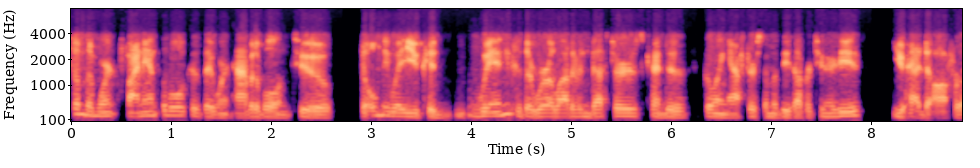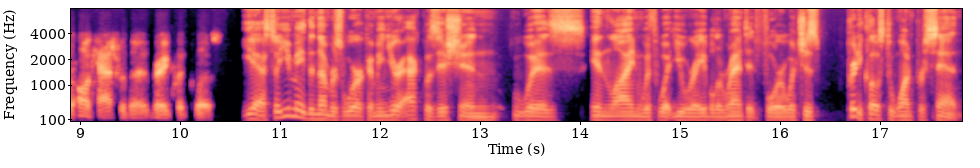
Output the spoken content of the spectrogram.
some of them weren't financeable because they weren't habitable, and two, the only way you could win because there were a lot of investors kind of going after some of these opportunities you had to offer all cash with a very quick close. Yeah, so you made the numbers work. I mean, your acquisition was in line with what you were able to rent it for, which is pretty close to 1%.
